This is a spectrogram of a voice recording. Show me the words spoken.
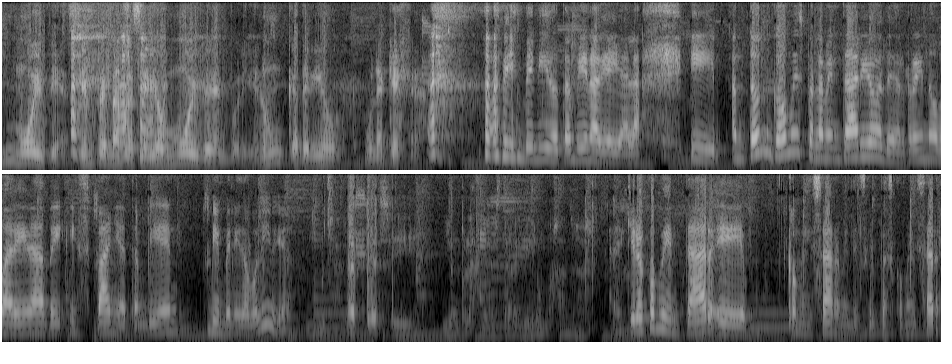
Muy bien, siempre me han recibido muy bien en Bolivia. Nunca he tenido una queja. Bienvenido también a Ayala. Y Antón Gómez, parlamentario del Reino Varela de España, también bienvenido a Bolivia. Muchas gracias y, un placer estar aquí con vosotros. Quiero comentar... Eh, comenzar, me disculpas, comenzar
